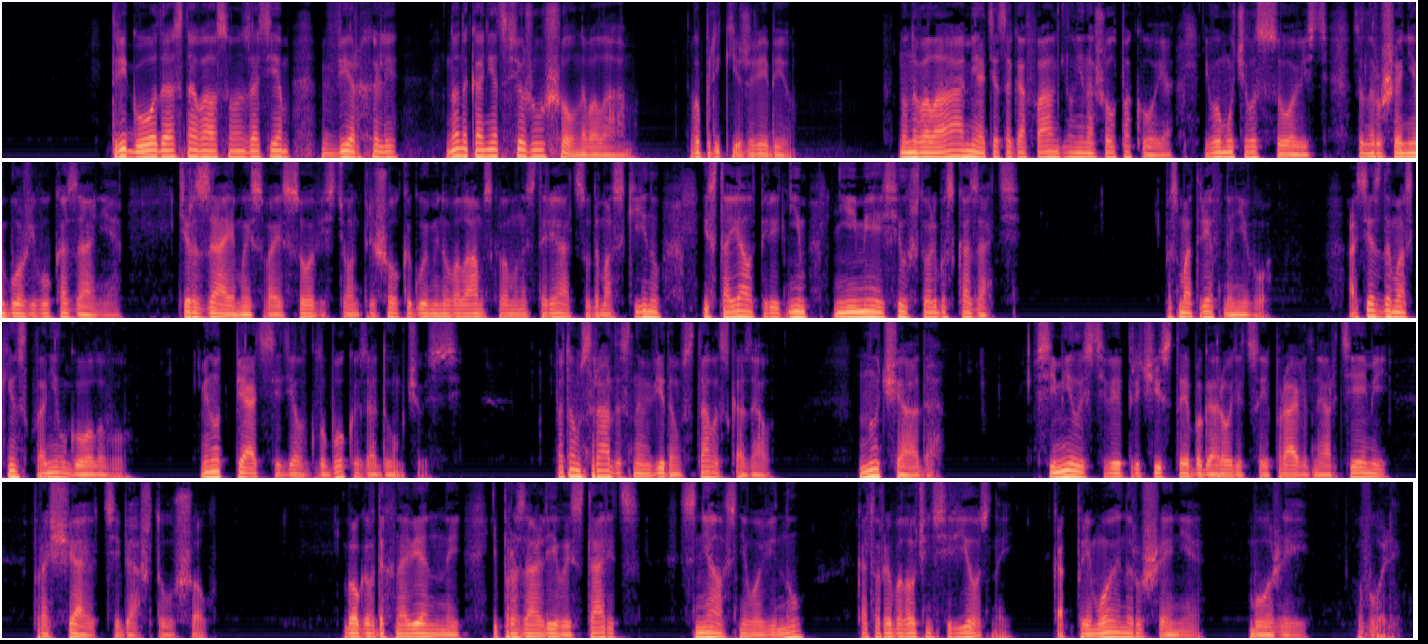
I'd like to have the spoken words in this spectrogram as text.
Три года оставался он затем в Верхоле, но, наконец, все же ушел на Валаам, вопреки жребию. Но на Валааме отец Агафангел не нашел покоя, его мучила совесть за нарушение Божьего указания. Терзаемый своей совестью, он пришел к игумену Валаамского монастыря, отцу Дамаскину, и стоял перед ним, не имея сил что-либо сказать. Посмотрев на него, отец Дамаскин склонил голову, Минут пять сидел в глубокой задумчивости. Потом с радостным видом встал и сказал, «Ну, чада, всемилостивее Пречистая Богородица и праведный Артемий прощают тебя, что ушел». Боговдохновенный и прозорливый старец снял с него вину, которая была очень серьезной, как прямое нарушение Божией воли.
